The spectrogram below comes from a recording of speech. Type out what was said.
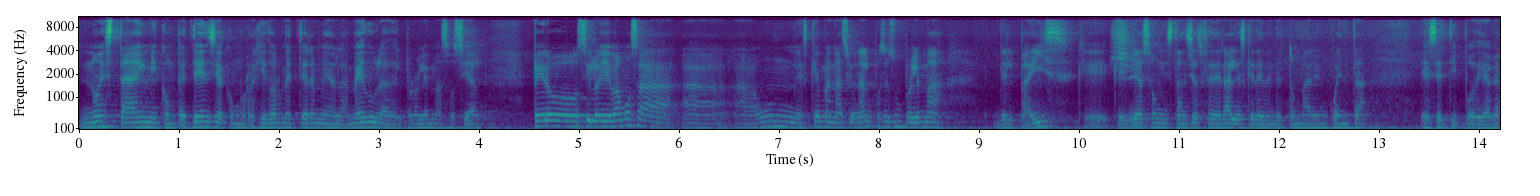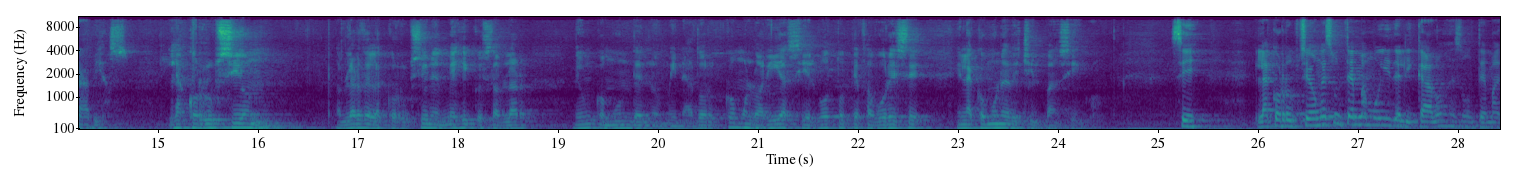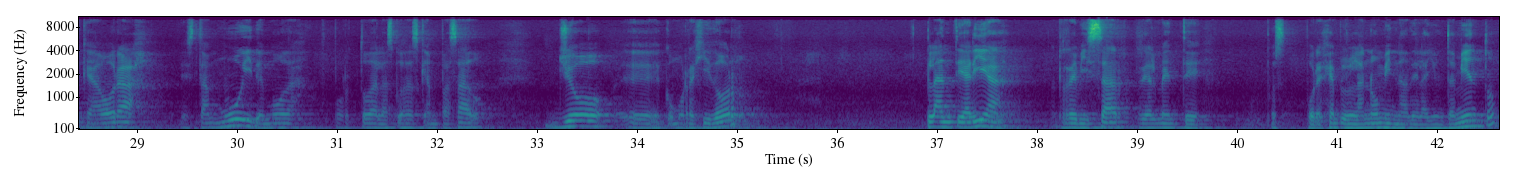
no está en mi competencia como regidor meterme a la médula del problema social pero si lo llevamos a, a, a un esquema nacional pues es un problema del país, que, ya son instancias federales que deben de tomar en cuenta ese tipo de agravios. La corrupción, hablar de la corrupción en México es hablar de un común denominador. ¿Cómo lo harías si el voto te favorece en la comuna de Chilpancingo? Sí, la corrupción es un tema muy delicado, es un tema que ahora está muy de moda por todas las cosas que han pasado. Yo, eh, como regidor, plantearía revisar realmente, pues, por ejemplo, la nómina del ayuntamiento,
